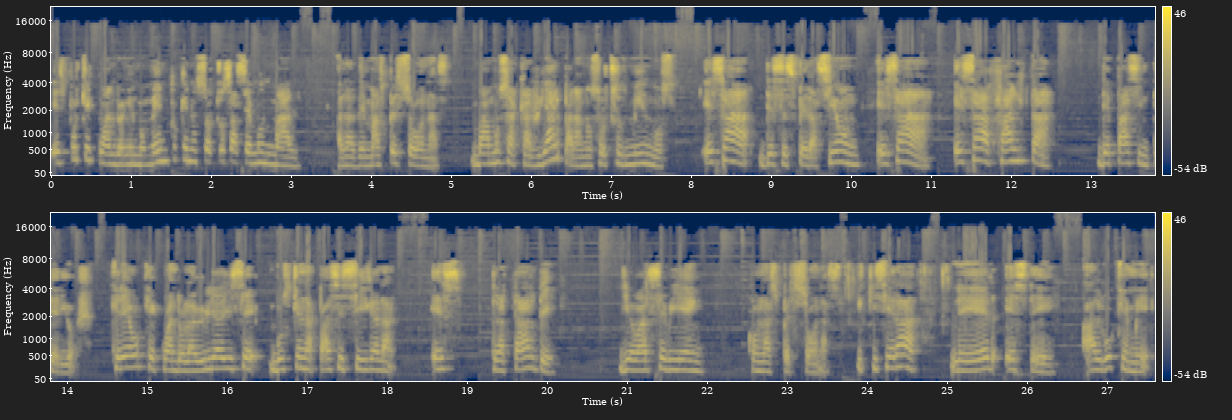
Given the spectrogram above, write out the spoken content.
es porque cuando en el momento que nosotros hacemos mal a las demás personas, vamos a cargar para nosotros mismos esa desesperación, esa, esa falta de paz interior. Creo que cuando la Biblia dice busquen la paz y sígala, es tratar de llevarse bien con las personas. Y quisiera leer este algo que me,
